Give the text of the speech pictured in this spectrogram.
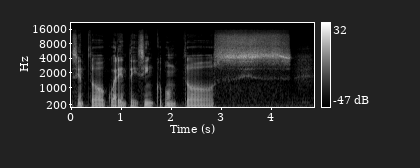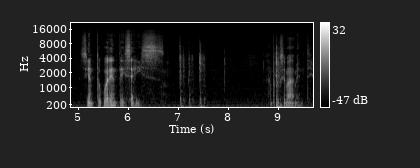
145.146 aproximadamente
